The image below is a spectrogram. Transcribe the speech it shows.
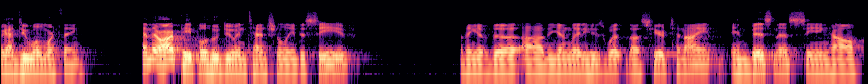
We got to do one more thing. And there are people who do intentionally deceive. I think of the, uh, the young lady who's with us here tonight in business, seeing how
